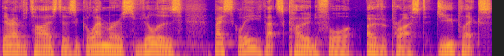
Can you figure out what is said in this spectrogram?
They're advertised as glamorous villas. Basically, that's code for overpriced duplex.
